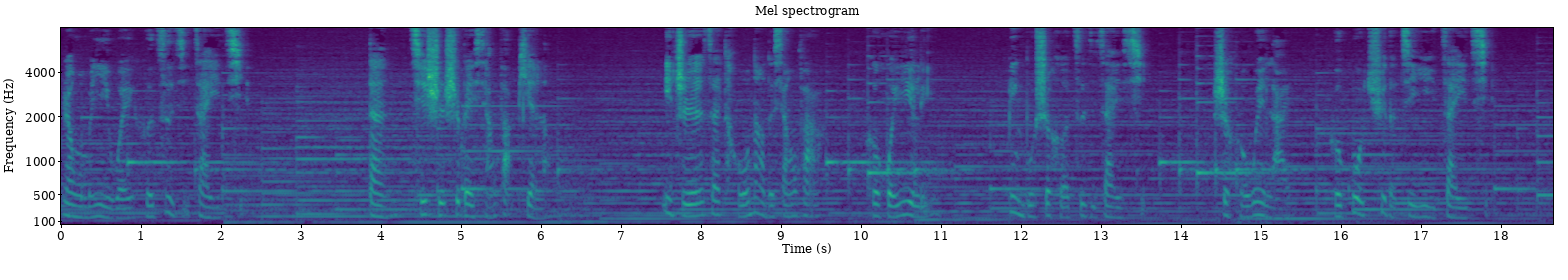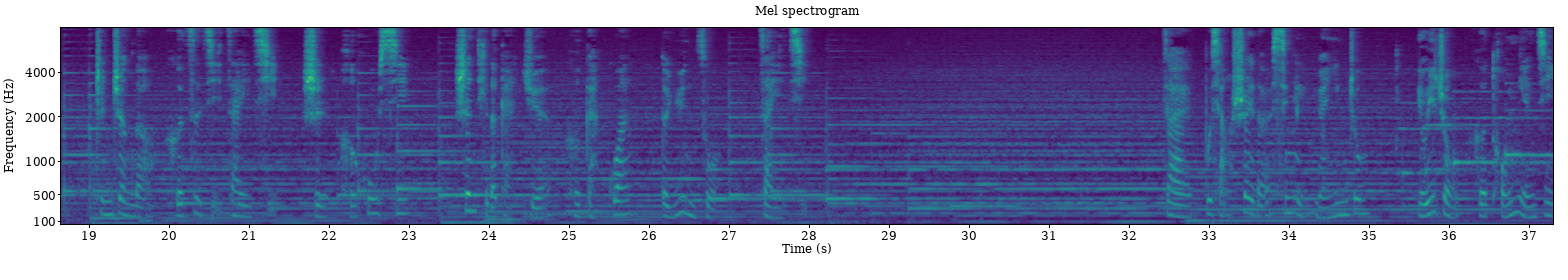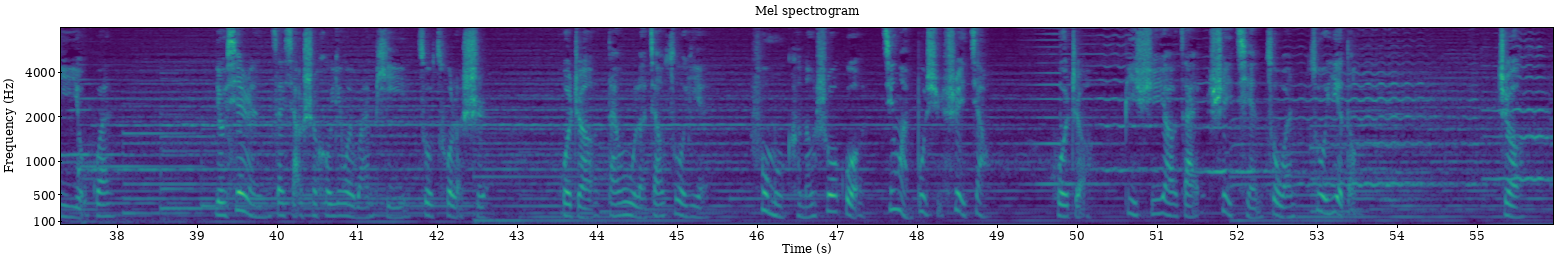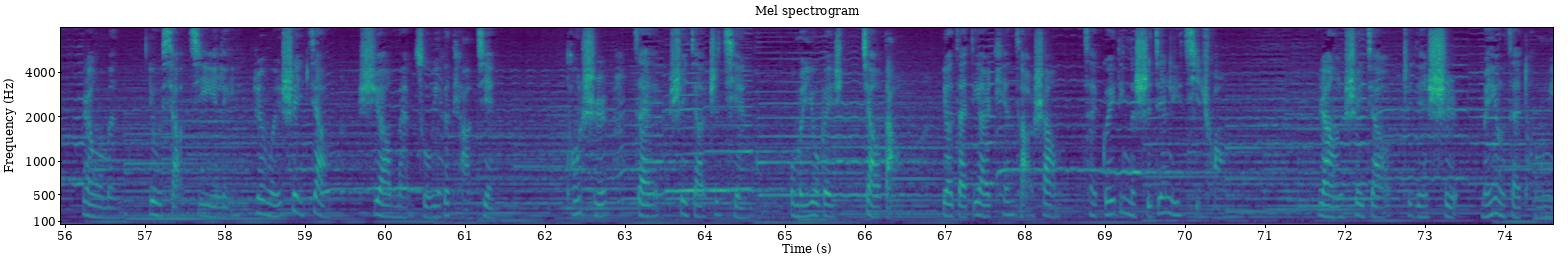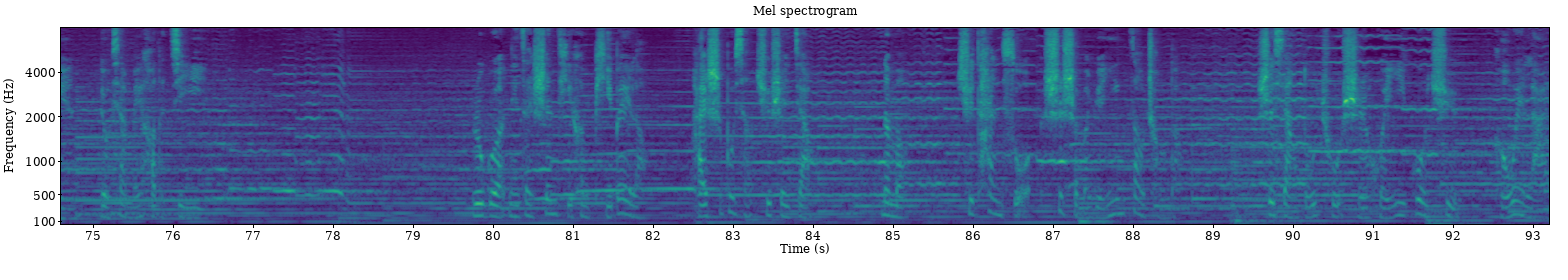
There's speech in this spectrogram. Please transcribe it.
让我们以为和自己在一起。但其实是被想法骗了，一直在头脑的想法和回忆里，并不是和自己在一起，是和未来和过去的记忆在一起。真正的和自己在一起，是和呼吸、身体的感觉和感官的运作在一起。在不想睡的心理原因中，有一种和童年记忆有关。有些人在小时候因为顽皮做错了事，或者耽误了交作业，父母可能说过今晚不许睡觉，或者必须要在睡前做完作业等。这让我们幼小记忆里认为睡觉需要满足一个条件。同时，在睡觉之前，我们又被教导要在第二天早上在规定的时间里起床，让睡觉这件事没有在童年留下美好的记忆。如果你在身体很疲惫了，还是不想去睡觉，那么去探索是什么原因造成的。是想独处时回忆过去和未来，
